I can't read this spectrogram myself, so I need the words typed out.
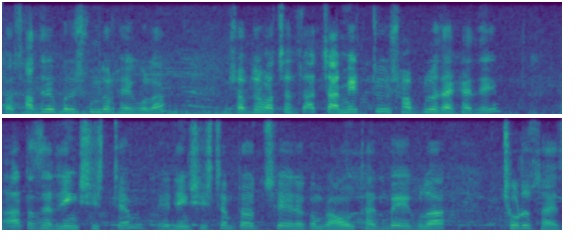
তো ছাদের উপরে সুন্দর হয় এগুলা। সবচেয়ে বাচ্চা আচ্ছা আমি একটু সবগুলো দেখা দিই। আর হচ্ছে রিং সিস্টেম এই রিং সিস্টেমটা হচ্ছে এরকম রাউন্ড থাকবে। এগুলা ছোটো সাইজ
